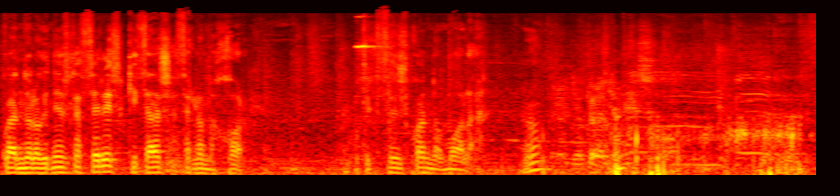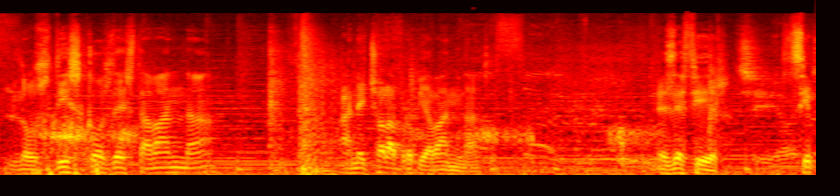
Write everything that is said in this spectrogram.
Cuando lo que tienes que hacer es quizás hacerlo mejor. Entonces es cuando mola, ¿no? Yo creo que en eso los discos de esta banda han hecho a la propia banda. Es decir, sie-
